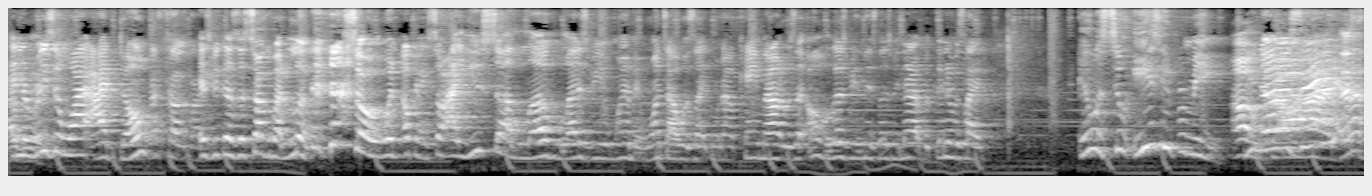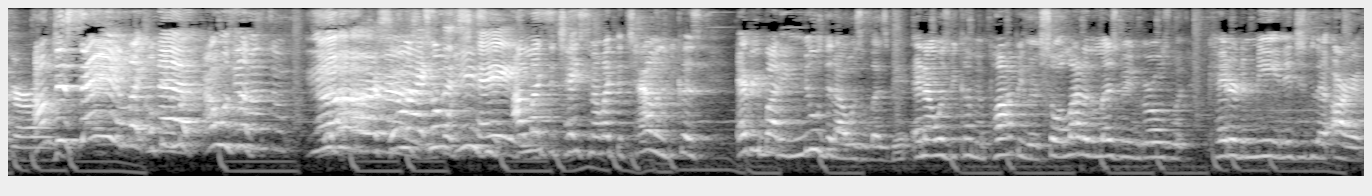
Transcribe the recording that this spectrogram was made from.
I And the would. reason why I don't Let's talk about is because let's talk about it. Look, so when okay, so I used to love lesbian women. Once I was like, when I came out, it was like, oh, lesbian this, lesbian that. But then it was like, it was too easy for me. Oh, you know what I'm God, saying? this girl. I'm just saying, like, okay, look, I was like, Ah, she it was likes too easy. chase. I like the chase and I like the challenge because everybody knew that I was a lesbian and I was becoming popular. So a lot of the lesbian girls would cater to me and it just be like, all right,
